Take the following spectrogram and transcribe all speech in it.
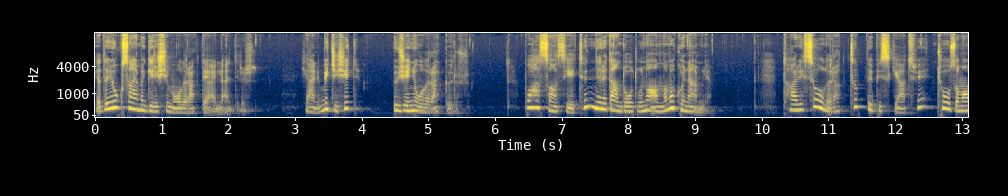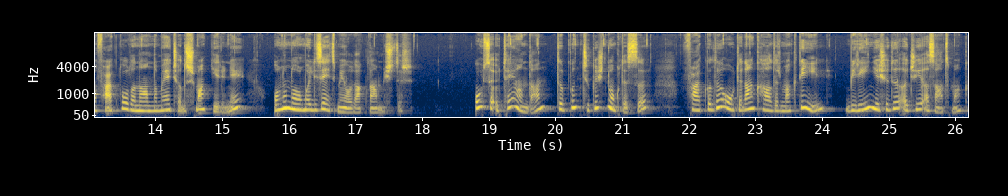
ya da yok sayma girişimi olarak değerlendirir. Yani bir çeşit öjeni olarak görür. Bu hassasiyetin nereden doğduğunu anlamak önemli. Tarihsel olarak tıp ve psikiyatri çoğu zaman farklı olanı anlamaya çalışmak yerine onu normalize etmeye odaklanmıştır. Oysa öte yandan tıbbın çıkış noktası farklılığı ortadan kaldırmak değil, bireyin yaşadığı acıyı azaltmak,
